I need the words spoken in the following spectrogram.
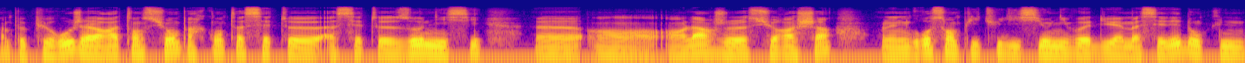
un peu plus rouge. Alors attention par contre à cette, euh, à cette zone ici euh, en, large surachat. On a une grosse amplitude ici au niveau du MACD, donc une,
